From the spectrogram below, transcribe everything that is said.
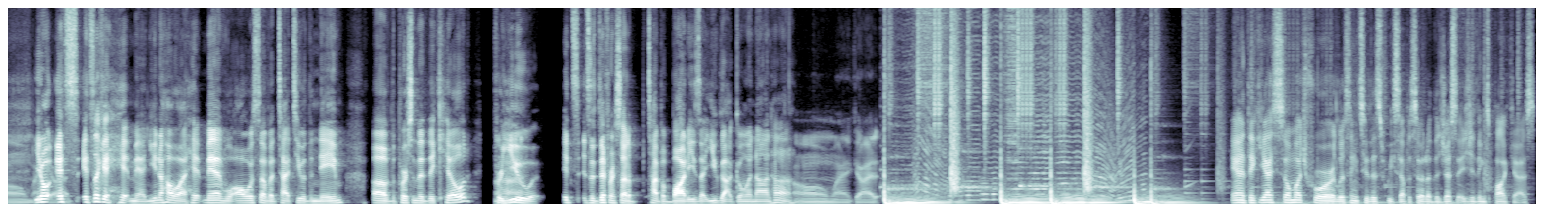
Oh my You know, God. it's it's like a hitman. You know how a hitman will always have a tattoo of the name of the person that they killed. For Uh-huh. you, it's it's a different set of type of bodies that you got going on, huh? Oh my god. And thank you guys so much for listening to this week's episode of the Just Asian Things podcast.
